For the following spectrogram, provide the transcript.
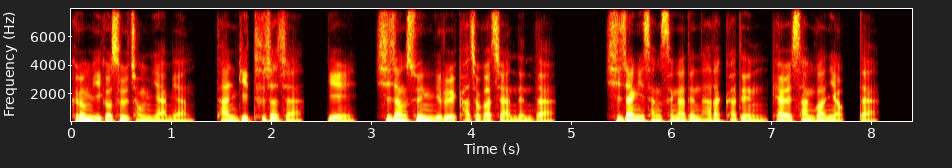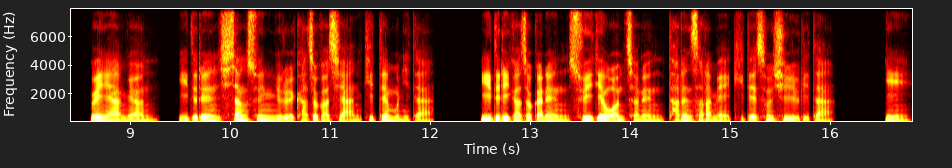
그럼 이것을 정리하면 단기 투자자 1. 시장 수익률을 가져가지 않는다. 시장이 상승하든 하락하든 별 상관이 없다. 왜냐하면 이들은 시장 수익률을 가져가지 않기 때문이다. 이들이 가져가는 수익의 원천은 다른 사람의 기대 손실률이다. 2.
